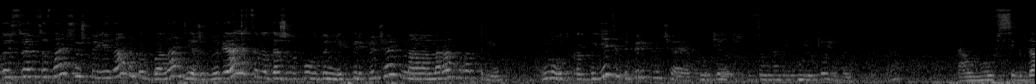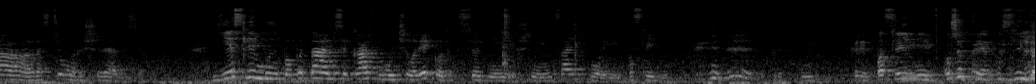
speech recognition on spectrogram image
то есть в своем сознании все, что ей надо, как бы она держит. Но реальность она даже по поводу них переключает на, на раз, два, три. Ну вот как бы едет и переключает. Получается, что сознание мужа тоже растет? Там мы всегда растем и расширяемся. Если мы попытаемся каждому человеку, вот это сегодняшний инсайт мой, последний, последний, Уже пред последний.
